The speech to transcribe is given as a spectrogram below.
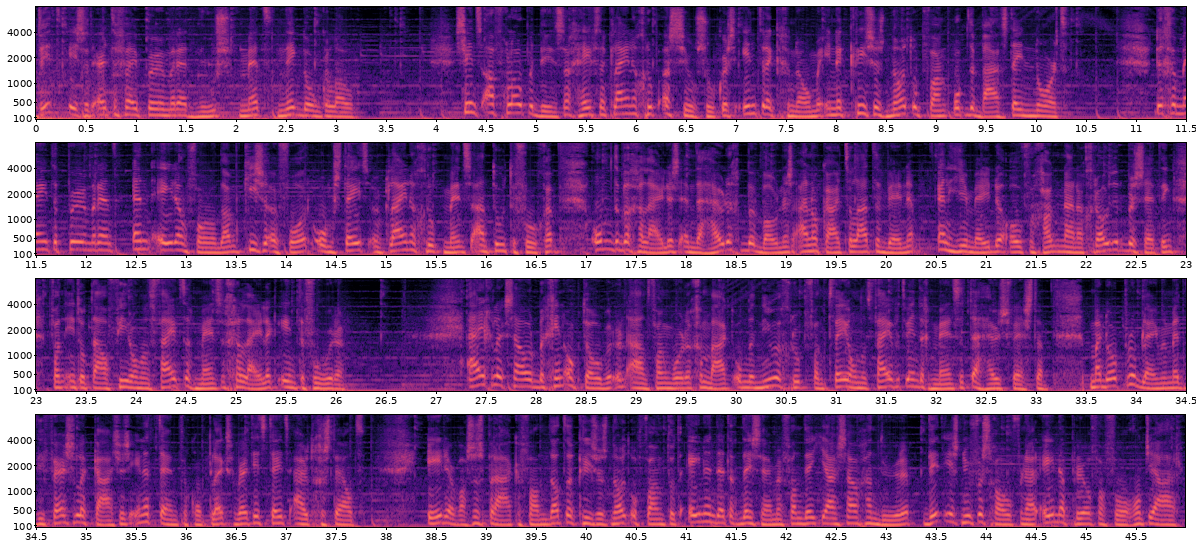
Dit is het RTV Purmerend Nieuws met Nick Donkelo. Sinds afgelopen dinsdag heeft een kleine groep asielzoekers intrek genomen in de crisisnoodopvang op de Baansteen Noord. De gemeente Purmerend en Edam-Volendam kiezen ervoor om steeds een kleine groep mensen aan toe te voegen om de begeleiders en de huidige bewoners aan elkaar te laten wennen en hiermee de overgang naar een grotere bezetting van in totaal 450 mensen geleidelijk in te voeren. Eigenlijk zou er begin oktober een aanvang worden gemaakt om de nieuwe groep van 225 mensen te huisvesten. Maar door problemen met diverse lekkages in het tentencomplex werd dit steeds uitgesteld. Eerder was er sprake van dat de crisisnoodopvang tot 31 december van dit jaar zou gaan duren. Dit is nu verschoven naar 1 april van volgend jaar.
